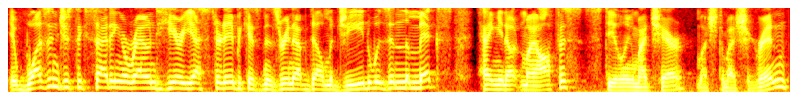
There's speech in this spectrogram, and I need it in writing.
It wasn't just exciting around here yesterday because Nazreen Abdelmajid was in the mix, hanging out in my office, stealing my chair, much to my chagrin.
